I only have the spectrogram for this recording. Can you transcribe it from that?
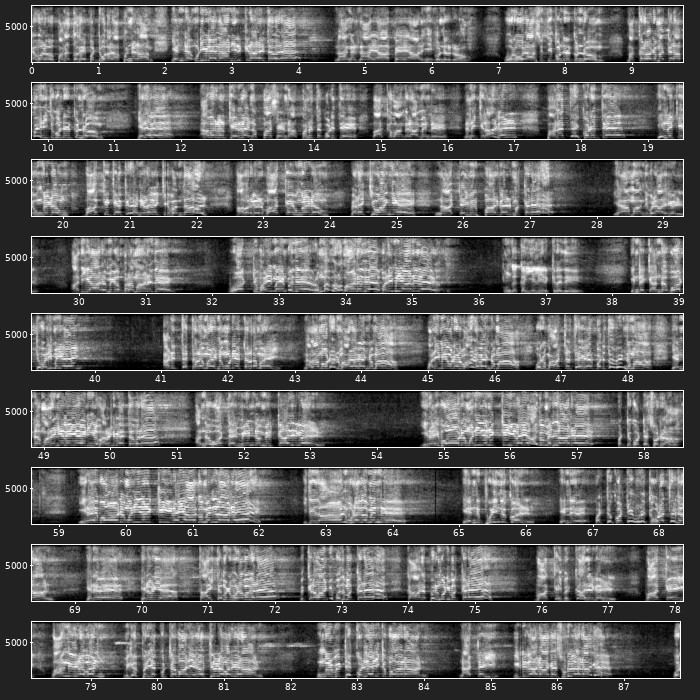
எவ்வளவு பணத்தொகை பட்டுவாரா பண்ணலாம் என்ற முடிவிலே தான் இருக்கிறாரே தவிர நாங்கள் நாயா பேயா அலைஞ்சு கொண்டிருக்கிறோம். ஊர் ஊரா சுற்றி கொண்டிருக்கின்றோம். மக்களோடு மக்களாக பயணித்துக் கொண்டிருக்கின்றோம். எனவே அவர்களுக்கு எல்லாம் நப்பா சென்றா பணத்தை கொடுத்து வாக்கு வாங்கலாம் என்று நினைக்கிறார்கள். பணத்தை கொடுத்து இன்றைக்கு உங்களிடம் வாக்கு கேட்கிற நிலைமைக்கு வந்தால் அவர்கள் வாக்கை உங்களிடம் விலைக்கு வாங்கி நாட்டை விற்பார்கள் மக்களே. ஏமாந்து விடாதீர்கள். அதிகாரம் மிக பலமானது. ஓட்டு வலிமை என்பது ரொம்ப பலமானது வலிமையானது. உங்க கையில் இருக்கிறது. இன்றைக்கு அந்த ஓட்டு வலிமையை அடுத்த தலைமுறை நம்முடைய தலைமுறை நலமுடன் வாழ வேண்டுமா? வலிமையுடன் வாழ வேண்டுமா? ஒரு மாற்றத்தை ஏற்படுத்த வேண்டுமா? என்ற மனநிலையை நீங்கள் வரணுமே தவிர அந்த ஓட்டை மீண்டும் விற்காதீர்கள். இறைவோடு மனிதனுக்கு இரையாகும் எல்லாடு பட்டுக்கோட்டை சொல்றான் இறைவோடு மனிதனுக்கு இரையாகும் எல்லாரே இதுதான் உலகம் என்று என்று புரிந்து கொள் என்று பட்டுக்கோட்டை உனக்கு உணர்த்துகிறான். எனவே என்னுடைய தாய் தமிழ் உறவுகளே விக்கிரவாண்டி பொதுமக்களே காண பெருங்குடி மக்களே வாக்கை விற்காதீர்கள். வாக்கை வாங்குகிறவன் மிகப்பெரிய குற்றவாளி ஏதோ திருட வருகிறான். உங்கள் வீட்டை கொள்ளையடிக்க போகிறான். நாட்டை இடுகாடாக சுடுகாடாக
